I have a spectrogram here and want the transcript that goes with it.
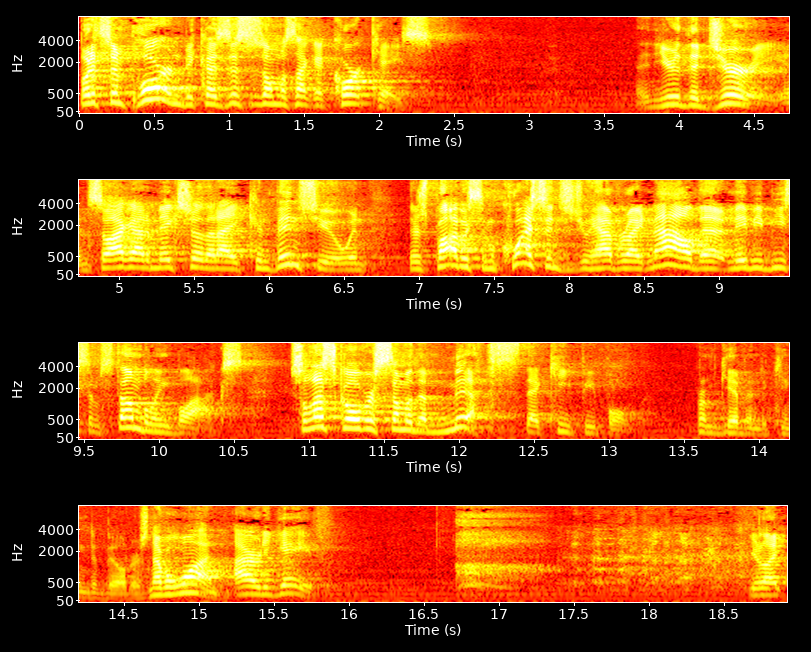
But it's important because this is almost like a court case. And you're the jury. And so I got to make sure that I convince you. And there's probably some questions that you have right now that maybe be some stumbling blocks. So let's go over some of the myths that keep people from giving to kingdom builders. Number one, I already gave. You're like,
